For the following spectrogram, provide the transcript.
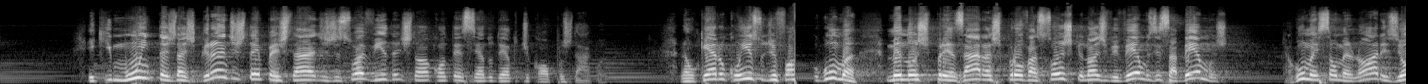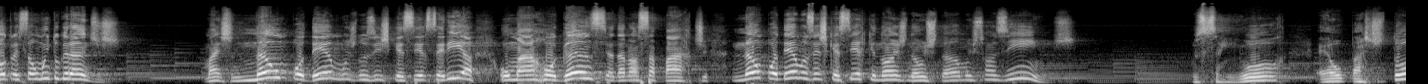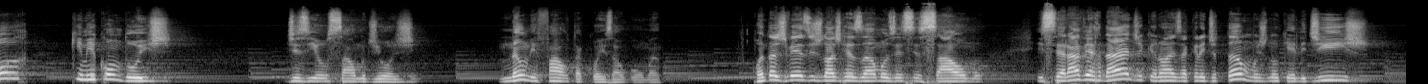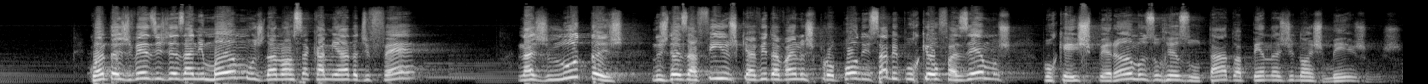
E que muitas das grandes tempestades de sua vida estão acontecendo dentro de copos d'água. Não quero com isso de forma alguma menosprezar as provações que nós vivemos e sabemos que algumas são menores e outras são muito grandes. Mas não podemos nos esquecer, seria uma arrogância da nossa parte, não podemos esquecer que nós não estamos sozinhos. O Senhor é o pastor que me conduz, dizia o salmo de hoje. Não me falta coisa alguma. Quantas vezes nós rezamos esse salmo e será verdade que nós acreditamos no que ele diz? Quantas vezes desanimamos na nossa caminhada de fé, nas lutas, nos desafios que a vida vai nos propondo, e sabe por que o fazemos? Porque esperamos o resultado apenas de nós mesmos.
